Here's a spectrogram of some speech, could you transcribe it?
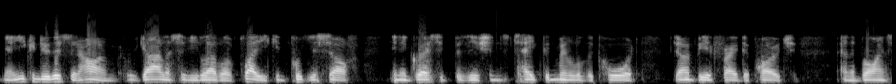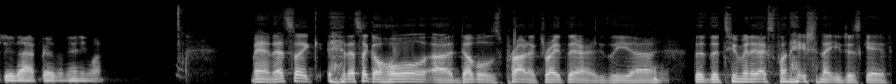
Now you can do this at home, regardless of your level of play. You can put yourself in aggressive positions, take the middle of the court, don't be afraid to poach, and the Bryans do that better than anyone. Man, that's like that's like a whole uh, doubles product right there. The uh, the the two minute explanation that you just gave,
